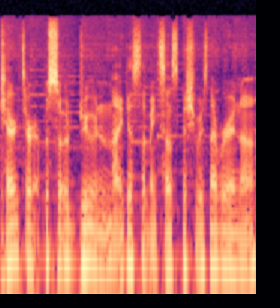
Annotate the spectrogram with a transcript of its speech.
Character episode Jun. I guess that makes sense because she was never in a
